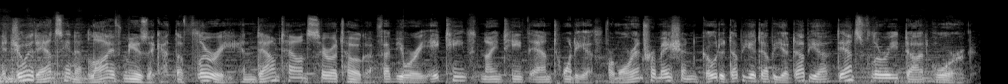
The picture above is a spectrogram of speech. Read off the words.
Enjoy dancing and live music at the Flurry in downtown Saratoga, February 18th, 19th, and 20th. For more information, go to www.danceflurry.org.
